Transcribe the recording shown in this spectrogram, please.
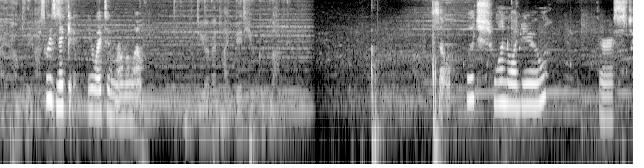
I. Please make your way to Roma Realm. Do you have any? I bid you good luck. So, which one do I do first?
